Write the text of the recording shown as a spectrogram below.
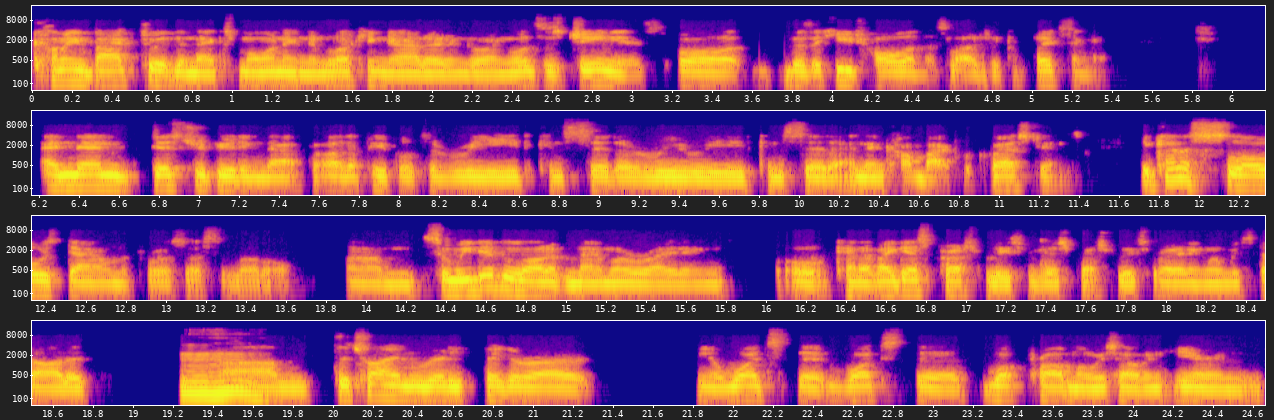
coming back to it the next morning and looking at it and going, well, this is genius, or there's a huge hole in this logic and fixing it. And then distributing that for other people to read, consider, reread, consider, and then come back with questions. It kind of slows down the process a little. Um, so we did a lot of memo writing or kind of, I guess, press release and press release writing when we started mm-hmm. um, to try and really figure out, you know, what's the, what's the, what problem are we solving here and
